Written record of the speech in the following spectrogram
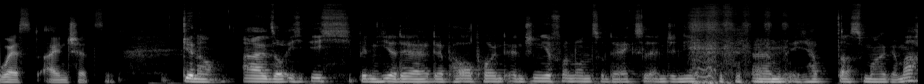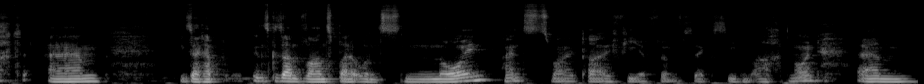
West einschätzen. Genau, also ich, ich bin hier der, der PowerPoint-Engineer von uns und der Excel-Engineer. ähm, ich habe das mal gemacht. Ähm, wie gesagt, habe insgesamt waren es bei uns neun, eins, zwei, drei, vier, fünf, sechs, sieben, acht, neun ähm,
